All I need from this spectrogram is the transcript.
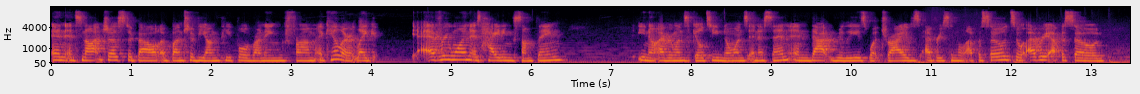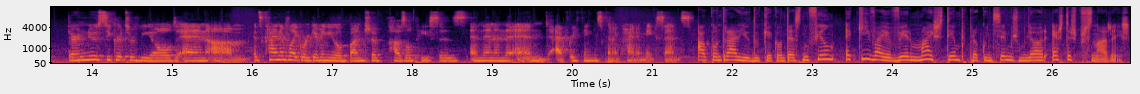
And it's not just about a bunch of young people running from a killer. Like, everyone is hiding something. You know, everyone's guilty, no one's innocent. And that really is what drives every single episode. So, every episode, there are new secrets revealed. And um, it's kind of like we're giving you a bunch of puzzle pieces. And then in the end, everything's going to kind of make sense. Ao contrário do que acontece no filme, aqui vai haver mais tempo para conhecermos melhor estas personagens.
